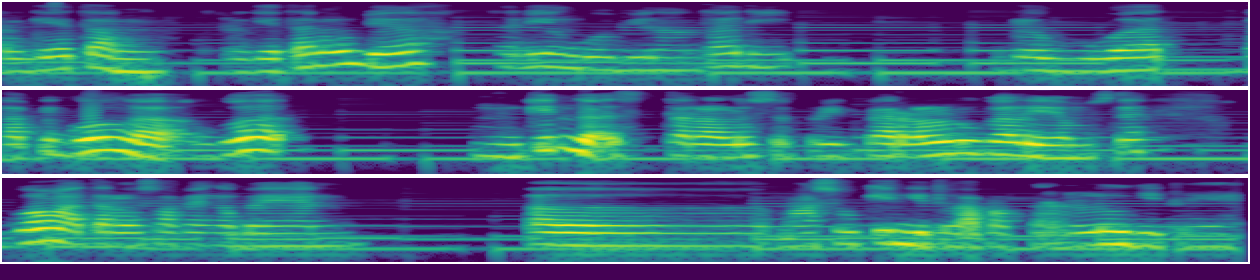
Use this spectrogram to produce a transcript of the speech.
Targetan, targetan udah. Tadi yang gue bilang tadi udah buat. Tapi gue nggak, gue mungkin nggak terlalu seprepare lu kali ya. Maksudnya gue nggak terlalu sampai ngebayang uh, masukin gitu apa perlu gitu ya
